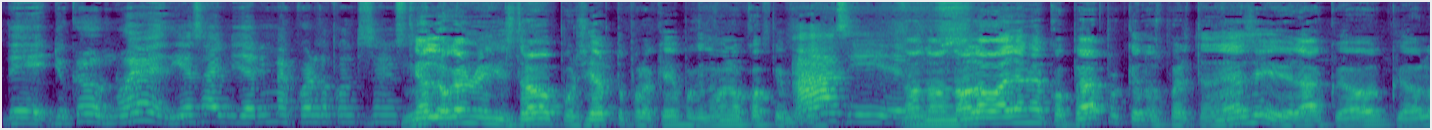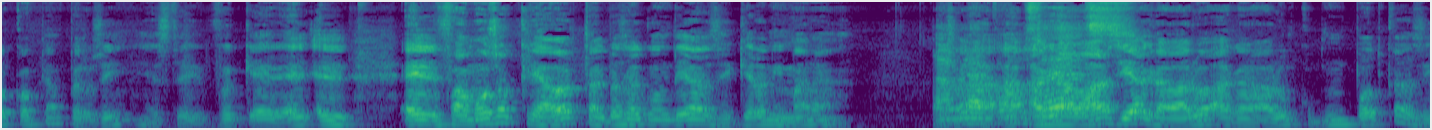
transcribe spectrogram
de, yo creo, 9, 10 años, ya ni me acuerdo cuántos años. Un eslogan registrado, por cierto, por aquello, porque no me lo copien. ¿verdad? Ah, sí. No, no, no lo vayan a copiar porque nos pertenece y ¿verdad? Cuidado, cuidado lo copian, pero sí, este, fue que el, el, el famoso creador tal vez algún día se quiera animar a, grabar, sí, a grabar, a grabar un, un podcast y,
